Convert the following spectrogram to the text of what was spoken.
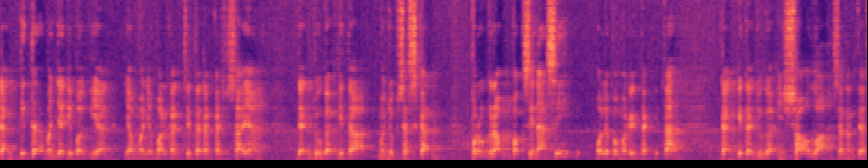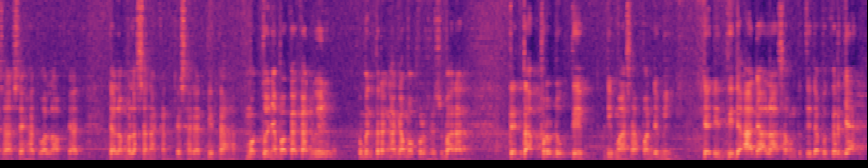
dan kita menjadi bagian yang menyebarkan cinta dan kasih sayang dan juga kita menyukseskan program vaksinasi oleh pemerintah kita dan kita juga insya Allah senantiasa sehat walafiat dalam melaksanakan keseharian kita. Motonya Pak Kakanwil, Kementerian Agama Provinsi Barat, tetap produktif di masa pandemi. Jadi tidak ada alasan untuk tidak bekerja,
